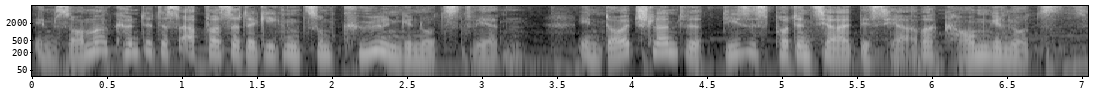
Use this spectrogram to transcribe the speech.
Im Sommer könnte das Abwasser dagegen zum Kühlen genutzt werden. In Deutschland wird dieses Potenzial bisher aber kaum genutzt.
